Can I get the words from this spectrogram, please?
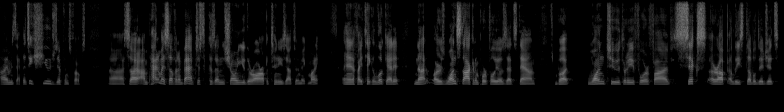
times that. That's a huge difference, folks. Uh, so I, am patting myself on the back just because I'm showing you there are opportunities out there to make money. And if I take a look at it, not there's one stock in the portfolios that's down, but one, two, three, four, five, six are up at least double digits.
